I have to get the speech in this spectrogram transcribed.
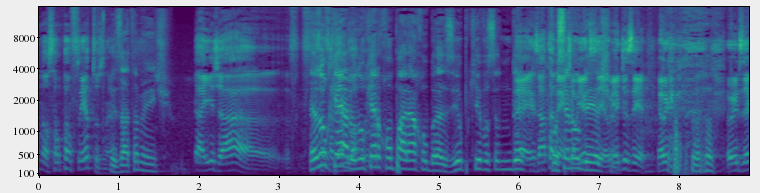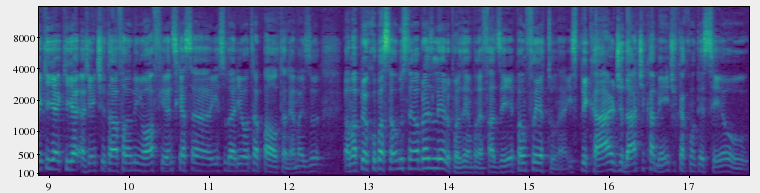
não são panfletos, né? Exatamente. Aí já. Eu não quero, eu não quero comparar com o Brasil, porque você não, de... É, exatamente, você não eu, ia deixa. dizer, eu ia dizer. Eu ia, eu ia dizer que, que a gente estava falando em off antes que essa, isso daria outra pauta, né? Mas é uma preocupação do cinema brasileiro, por exemplo, né? Fazer panfleto, né? Explicar didaticamente o que aconteceu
